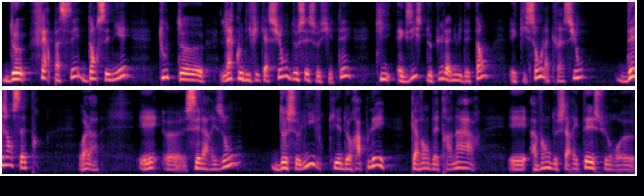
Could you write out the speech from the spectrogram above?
de faire passer, d'enseigner toute euh, la codification de ces sociétés qui existent depuis la nuit des temps et qui sont la création des ancêtres. Voilà. Et euh, c'est la raison de ce livre qui est de rappeler qu'avant d'être un art et avant de s'arrêter sur euh,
